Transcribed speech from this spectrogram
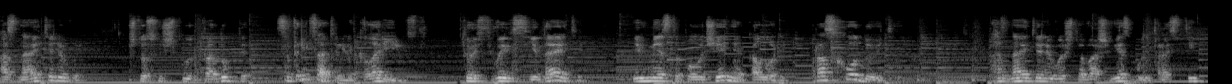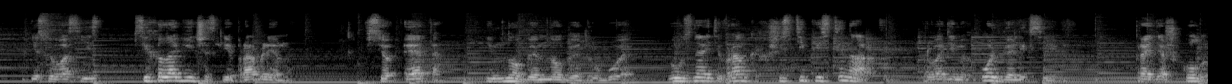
А знаете ли вы, что существуют продукты с отрицательной калорийностью? То есть вы их съедаете и вместо получения калорий расходуете. А знаете ли вы, что ваш вес будет расти, если у вас есть психологические проблемы? Все это и многое-многое другое вы узнаете в рамках шести квестинаров, проводимых Ольгой Алексеевной. Пройдя школу,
